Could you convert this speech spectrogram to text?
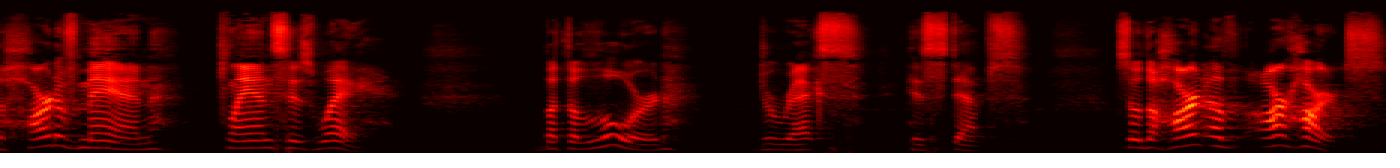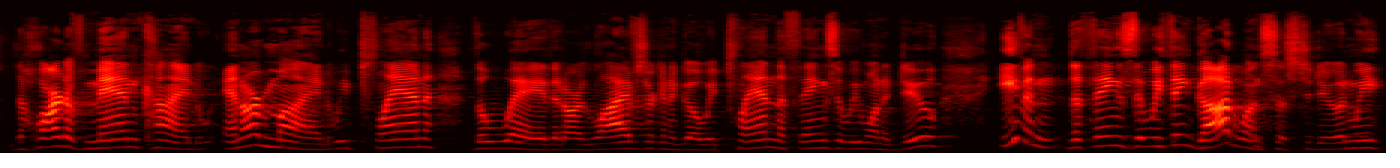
The heart of man plans his way, but the Lord directs his steps. So, the heart of our hearts, the heart of mankind, and our mind, we plan the way that our lives are going to go. We plan the things that we want to do, even the things that we think God wants us to do. And we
